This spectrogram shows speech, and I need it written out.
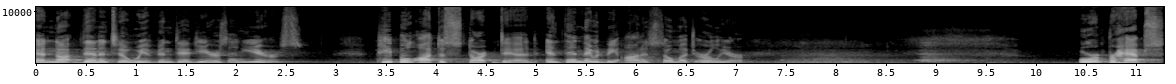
and not then until we have been dead years and years. People ought to start dead, and then they would be honest so much earlier. or perhaps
